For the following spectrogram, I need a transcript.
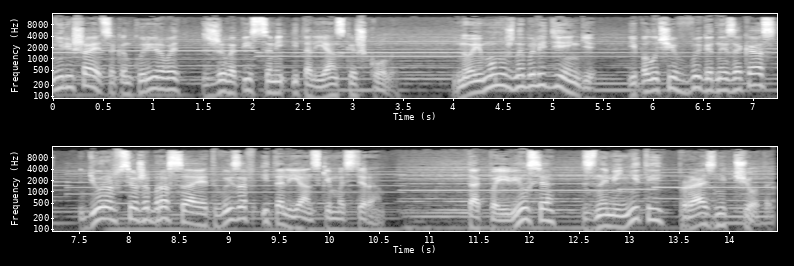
не решается конкурировать с живописцами итальянской школы. Но ему нужны были деньги, и, получив выгодный заказ, Дюрер все же бросает вызов итальянским мастерам. Так появился знаменитый праздник четок.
